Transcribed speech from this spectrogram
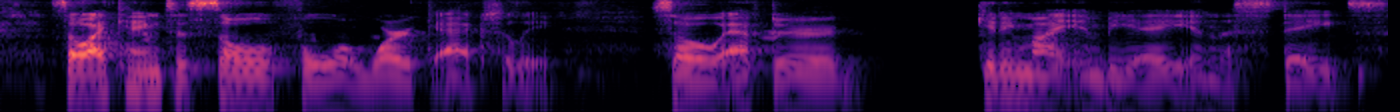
so I came to Seoul for work actually. So after getting my MBA in the States,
